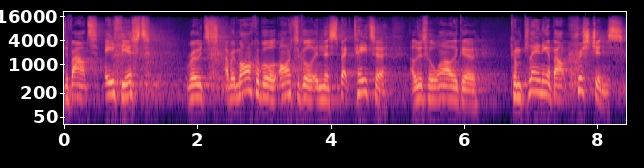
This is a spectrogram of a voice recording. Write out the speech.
devout atheist, wrote a remarkable article in The Spectator a little while ago complaining about Christians.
